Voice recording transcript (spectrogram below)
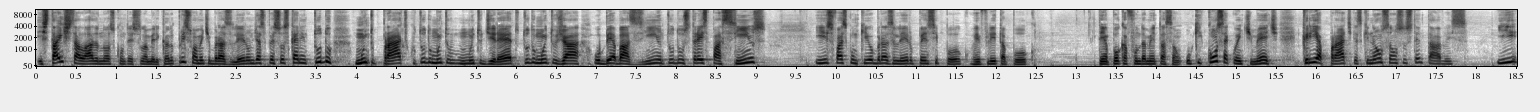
está instalado no nosso contexto sul-americano, principalmente brasileiro, onde as pessoas querem tudo muito prático, tudo muito, muito direto, tudo muito já o bebazinho, tudo os três passinhos. E isso faz com que o brasileiro pense pouco, reflita pouco, tenha pouca fundamentação, o que consequentemente cria práticas que não são sustentáveis. E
